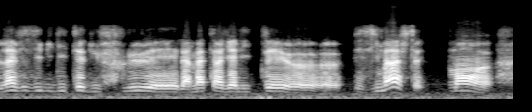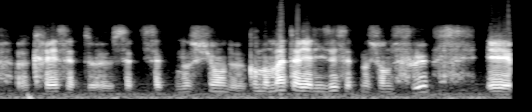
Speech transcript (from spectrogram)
l'invisibilité du flux et la matérialité euh, des images, comment euh, euh, créer cette, cette, cette, notion de comment matérialiser cette notion de flux et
